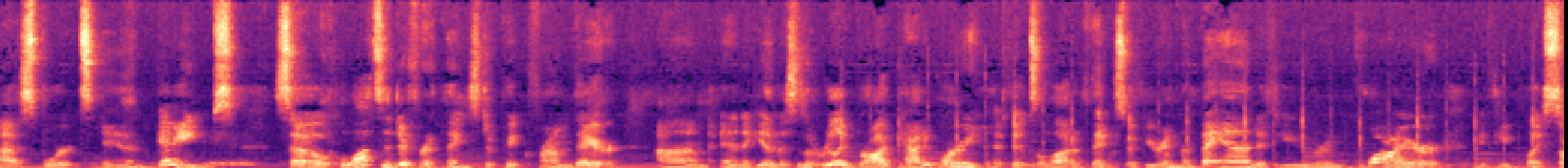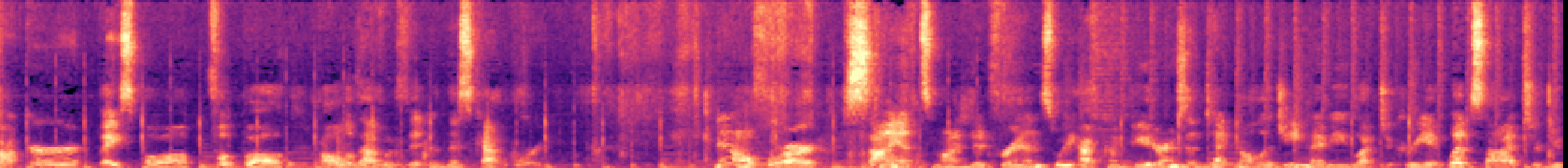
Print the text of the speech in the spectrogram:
uh, sports and games. So lots of different things to pick from there. Um, and again, this is a really broad category. It fits a lot of things. So if you're in the band, if you're in choir, if you play soccer, baseball, football, all of that would fit in this category. Now for our science-minded friends, we have computers and technology. Maybe you like to create websites or do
